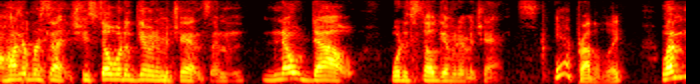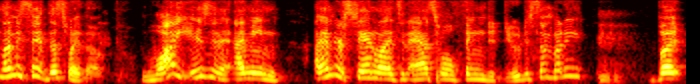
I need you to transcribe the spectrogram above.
Hundred percent. She still would have given him a chance, and no doubt would have still given him a chance. Yeah, probably. Let, let me say it this way though. Why isn't it? I mean, I understand why it's an asshole thing to do to somebody, but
